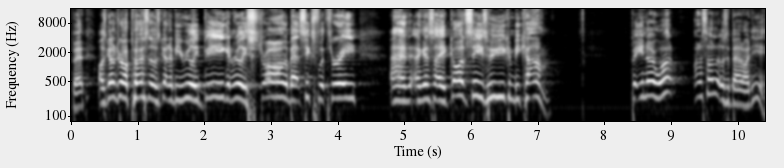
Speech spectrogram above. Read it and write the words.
But I was going to draw a person that was going to be really big and really strong, about six foot three. And I'm going to say, God sees who you can become. But you know what? I decided it was a bad idea.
